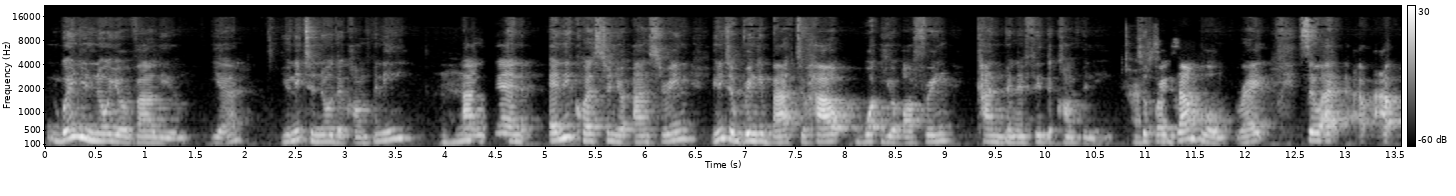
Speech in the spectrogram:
when you know your value, yeah, you need to know the company, mm-hmm. and then any question you're answering, you need to bring it back to how what you're offering can benefit the company. Absolutely. So, for example, right? So, I, I, I,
